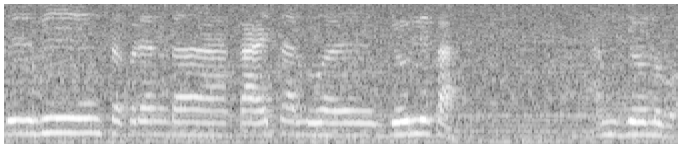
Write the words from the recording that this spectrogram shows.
देवी सगळ्यांना काय चालू आहे? जेवले का? आम्ही जेवलो बा.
